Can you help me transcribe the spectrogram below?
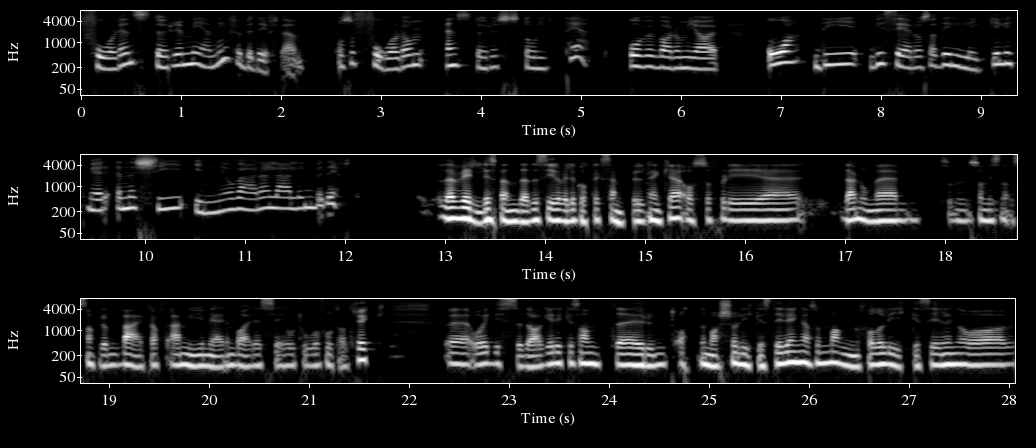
får det en større mening for bedriften, og så får de en større stolthet over hva de gjør. Og de, vi ser også at de legger litt mer energi inn i å være en lærlingbedrift. Det er veldig spennende det du sier, og veldig godt eksempel, tenker jeg. Også fordi eh, det er noe med, som, som vi snakker om, bærekraft er mye mer enn bare CO2 og fotavtrykk. Eh, og i disse dager, ikke sant, eh, rundt 8. mars og likestilling, altså mangfold og likestilling og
